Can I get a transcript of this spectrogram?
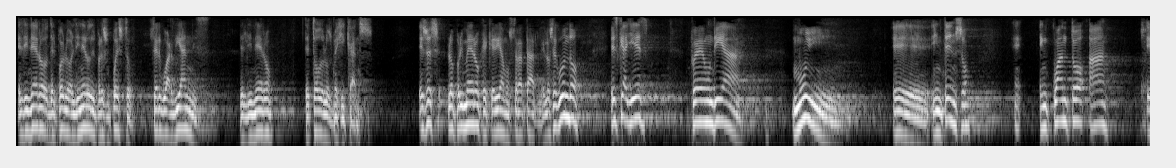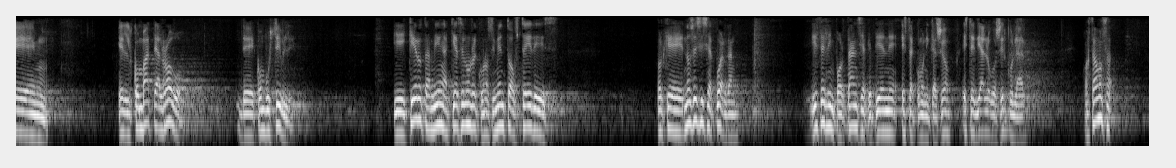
el dinero del pueblo, el dinero del presupuesto, ser guardianes del dinero de todos los mexicanos. Eso es lo primero que queríamos tratarle. Lo segundo es que ayer fue un día muy eh, intenso eh, en cuanto a eh, el combate al robo de combustible. Y quiero también aquí hacer un reconocimiento a ustedes, porque no sé si se acuerdan, y esta es la importancia que tiene esta comunicación, este diálogo circular, cuando estábamos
